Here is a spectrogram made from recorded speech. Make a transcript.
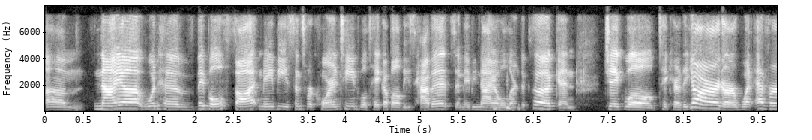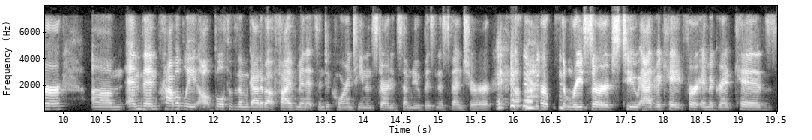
um, Naya would have, they both thought maybe since we're quarantined, we'll take up all these habits and maybe Naya will learn to cook and Jake will take care of the yard or whatever. Um, and then probably all, both of them got about five minutes into quarantine and started some new business venture, uh, some research to advocate for immigrant kids.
